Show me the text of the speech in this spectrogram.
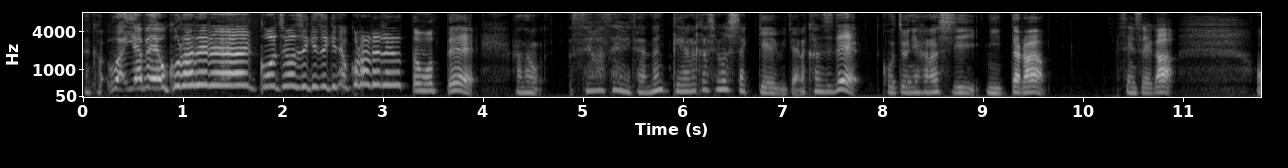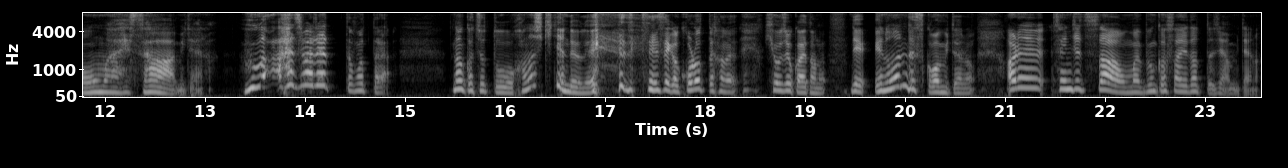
なんか、うわ、やべえ怒られる校長直々に怒られると思って、あの、すいません、みたいな、なんかやらかしましたっけ？みたいな感じで、校長に話しに行ったら、先生が、お前さ、みたいな。うわ始まると思ったら、なんかちょっと話来てんだよね、先生がコロって表情変えたの。で、え、何ですか？みたいな。あれ、先日さ、お前文化祭だったじゃんみたいな。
